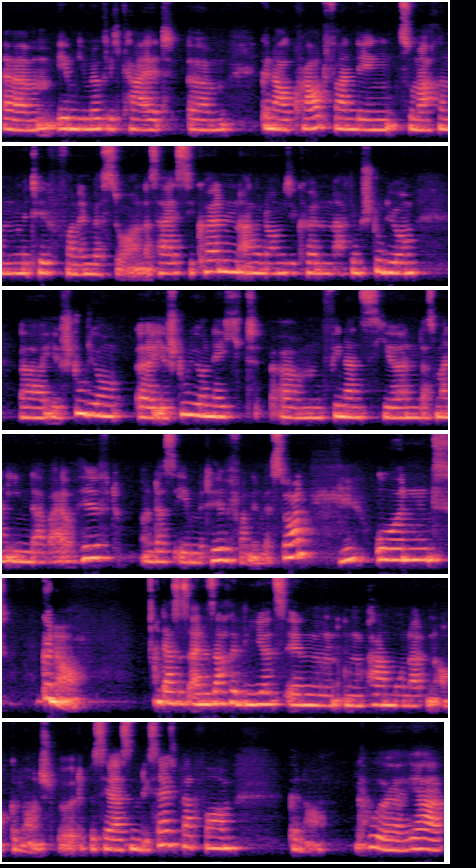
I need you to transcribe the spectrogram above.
ähm, eben die Möglichkeit, ähm, genau Crowdfunding zu machen mit Hilfe von Investoren. Das heißt, sie können, angenommen, sie können nach dem Studium äh, ihr, Studium, äh, ihr Studio nicht ähm, finanzieren, dass man ihnen dabei hilft und das eben mit Hilfe von Investoren. Mhm. Und genau, das ist eine Sache, die jetzt in, in, ein paar Monaten auch gelauncht wird. Bisher ist nur die Sales-Plattform. Genau. Cool, ja.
